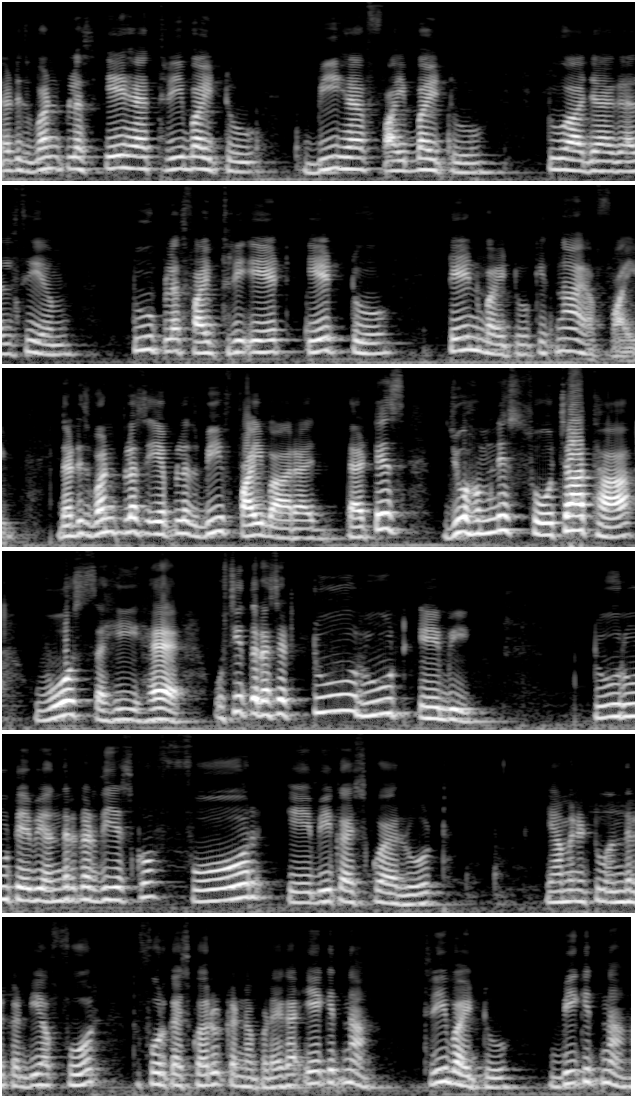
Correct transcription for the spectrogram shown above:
that is one plus a है थ्री बाई टू बी है फाइव बाई टू टू आ जाएगा LCM. Two plus five three eight eight two, ten by two कितना आया? Five that is one plus a plus b five आ रहा है। दैट इज़ जो हमने सोचा था, वो सही है। उसी तरह से two root a b. Two root a b अंदर कर दिए इसको। फोर ए बी का स्क्वायर रूट यहाँ मैंने टू अंदर कर दिया फोर तो फोर का स्क्वायर रूट करना पड़ेगा। ए कितना? थ्री बाई टू, बी कितना?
